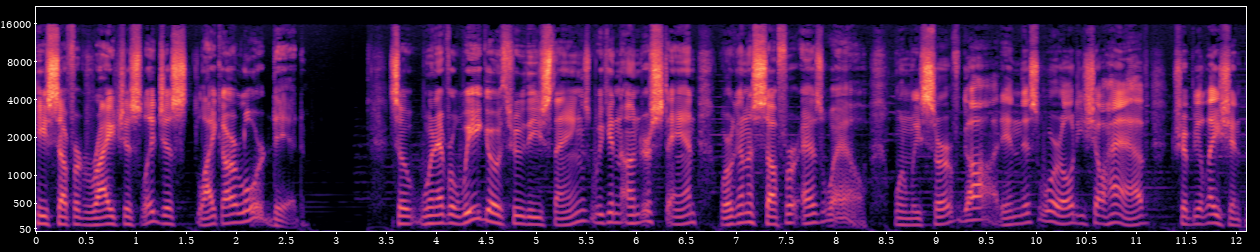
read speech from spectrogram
He suffered righteously just like our Lord did. So, whenever we go through these things, we can understand we're going to suffer as well. When we serve God in this world, you shall have tribulation.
